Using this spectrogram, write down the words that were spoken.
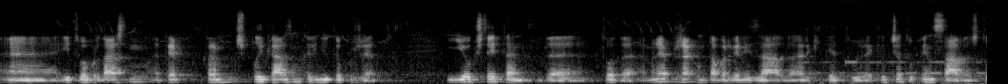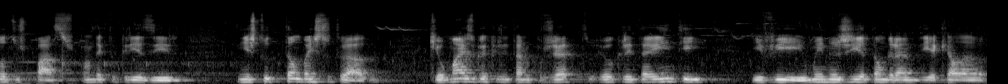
uh, e tu abordaste-me até para me explicares um bocadinho o teu projeto. E eu gostei tanto da toda a maneira já como estava organizada, a arquitetura, aquilo que já tu pensavas, todos os passos, para onde é que tu querias ir, tinhas tudo tão bem estruturado que eu, mais do que acreditar no projeto, eu acreditei em ti e vi uma energia tão grande e aquela,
